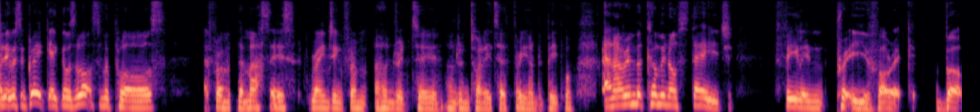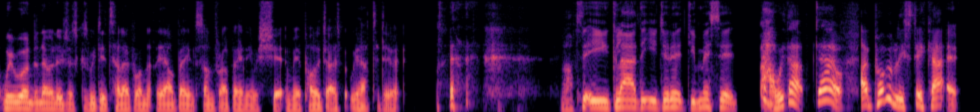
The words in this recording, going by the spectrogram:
but it was a great gig. There was lots of applause from the masses, ranging from 100 to 120 to 300 people. And I remember coming off stage feeling pretty euphoric. But we were under no illusions because we did tell everyone that the Albanian song for Albania was shit and we apologised, but we had to do it. Are you glad that you did it? Do you miss it? Oh, without doubt. I'd probably stick at it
